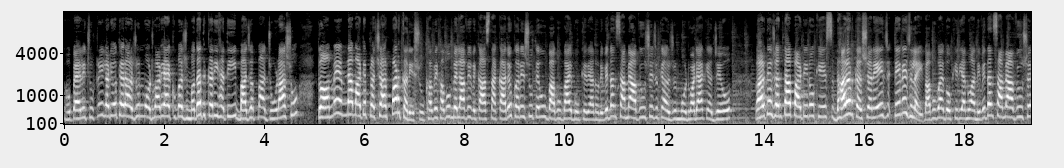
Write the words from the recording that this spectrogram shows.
હું પહેલી ચૂંટણી લડ્યો ત્યારે અર્જુન મોઢવાડિયાએ ખૂબ જ મદદ કરી હતી. ભાજપમાં જોડાશો. તો અમે એમના માટે પ્રચાર પણ કરીશું. ખભે ખભો મિલાવી વિકાસના કાર્યો કરીશું તેવું બાબુભાઈ બોકેરિયાનું નિવેદન સામે આવ્યું છે, જોકે અર્જુન મોઢવાડિયા કે જેઓ ભારતીય જનતા પાર્ટીનો કેસ ધારણ કરશે અને એ જ, તેને જ લઈ બાબુભાઈ બોકેરિયાનું આ નિવેદન સામે આવ્યું છે.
